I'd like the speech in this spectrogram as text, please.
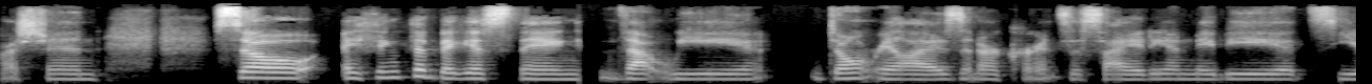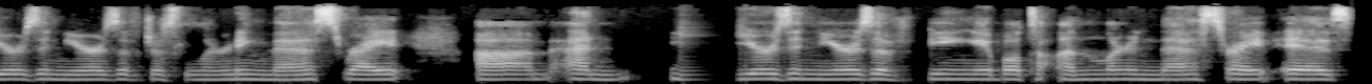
question. So, I think the biggest thing that we don't realize in our current society and maybe it's years and years of just learning this right? Um, and years and years of being able to unlearn this right is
